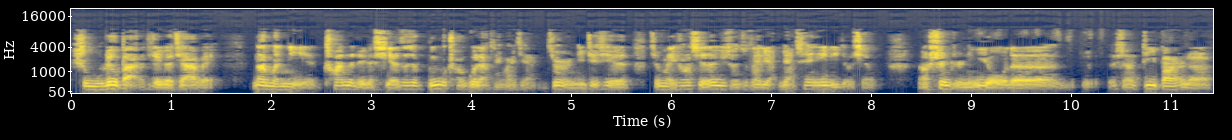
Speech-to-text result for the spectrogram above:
是五六百的这个价位，那么你穿的这个鞋子就不用超过两千块钱，就是你这些就每双鞋的预算就在两两千以里就行。然后甚至你有的像低帮的，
